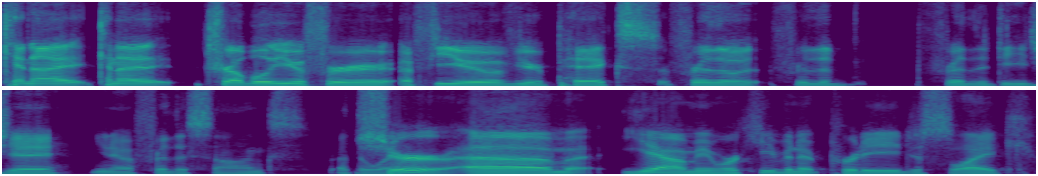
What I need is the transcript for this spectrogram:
Can I can I trouble you for a few of your picks for the for the for the DJ? You know, for the songs at the wedding? Sure. Um, yeah, I mean, we're keeping it pretty just like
